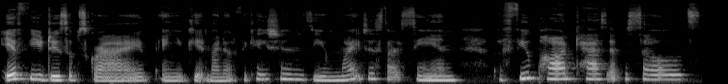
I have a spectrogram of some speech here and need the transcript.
if you do subscribe and you get my notifications, you might just start seeing a few podcast episodes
